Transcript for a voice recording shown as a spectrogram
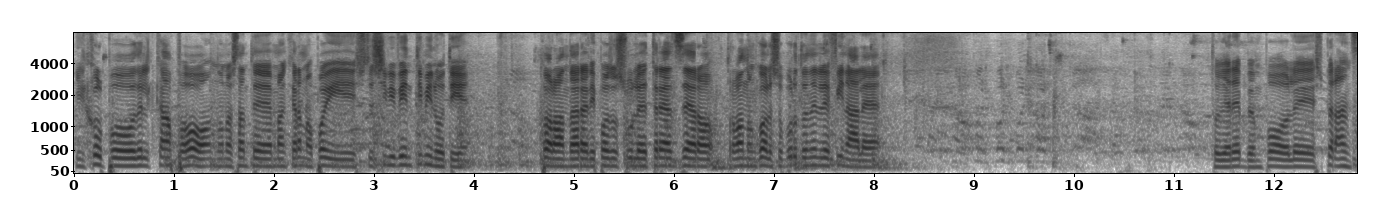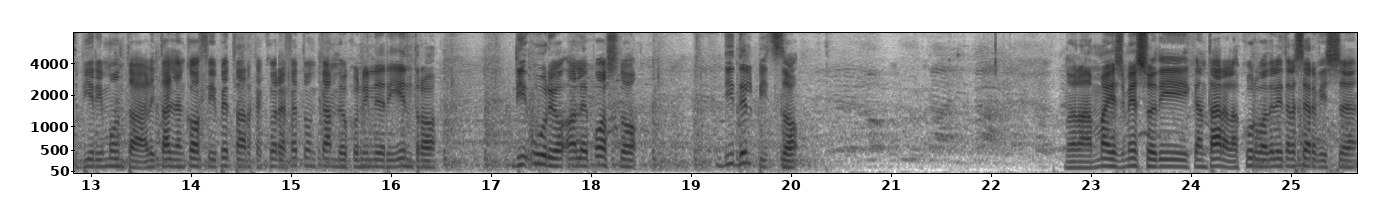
il colpo del capo nonostante mancheranno poi i successivi 20 minuti però andare a riposo sulle 3-0 trovando un gol soprattutto nelle finale toglierebbe un po' le speranze di rimonta all'Italian Coffee Petarca che ora effettua un cambio con il rientro di Urio al posto di Del Pizzo. Non ha mai smesso di cantare la curva dell'Ital Service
